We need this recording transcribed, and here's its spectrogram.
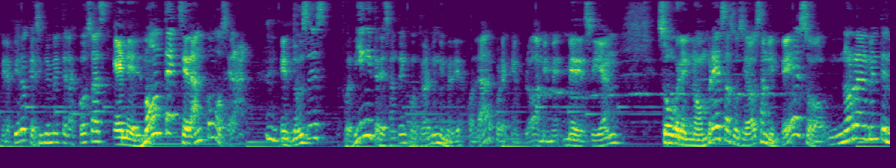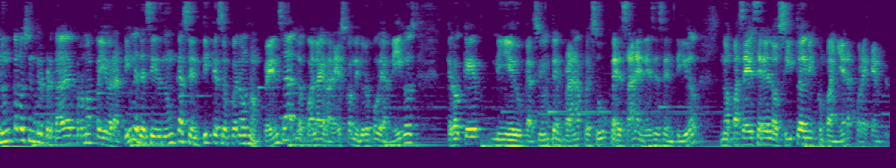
Me refiero que simplemente las cosas en el monte se dan como se dan. Entonces, fue bien interesante encontrarme en mi medio escolar, por ejemplo. A mí me, me decían sobrenombres asociados a mi peso. No realmente nunca los interpretaba de forma peyorativa, es decir, nunca sentí que eso fuera una ofensa, lo cual agradezco a mi grupo de amigos. Creo que mi educación temprana fue súper sana en ese sentido. No pasé de ser el osito de mis compañeras, por ejemplo.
